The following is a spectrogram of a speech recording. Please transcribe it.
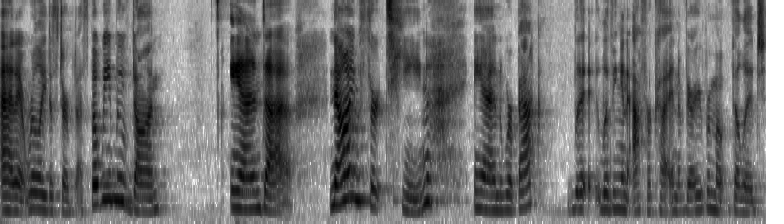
And it really disturbed us. But we moved on. And uh, now I'm 13, and we're back li- living in Africa in a very remote village.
